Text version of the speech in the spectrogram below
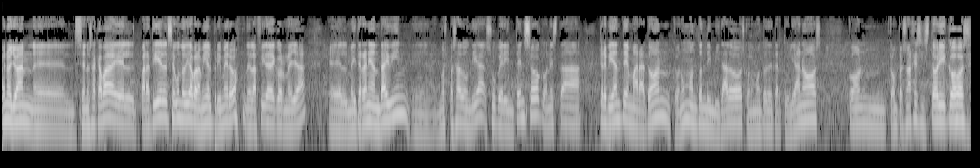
Bueno, Joan, eh, se nos acaba el para ti el segundo día, para mí el primero de la fila de Cornellá, el Mediterranean Diving. Eh, hemos pasado un día súper intenso con esta trepidante maratón, con un montón de invitados, con un montón de tertulianos, con, personajes históricos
